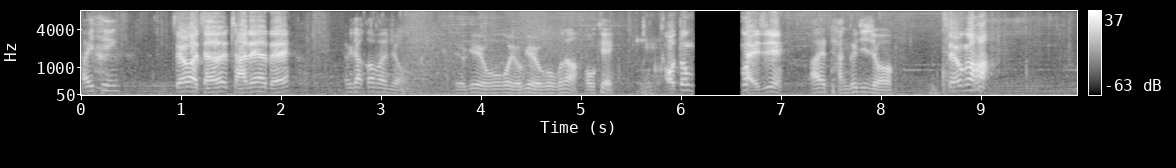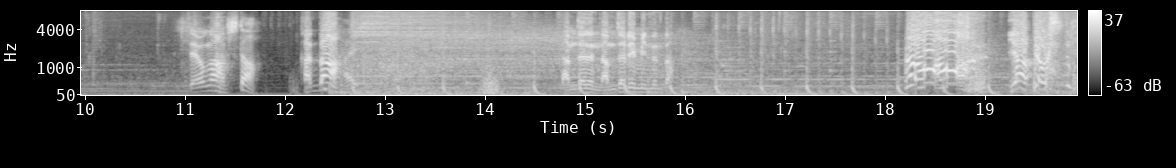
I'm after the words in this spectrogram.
파이팅 재영아, 잘, 잘해야 돼. 여기 잠깐만요 여기 요거고 여기 요거구나 오케이 어떤 거 알지? 아 당근이죠. 재영아! 재영아! 갑시다. 간다! 아이. 남자는 남자를 믿는다. 으아! 야 병신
